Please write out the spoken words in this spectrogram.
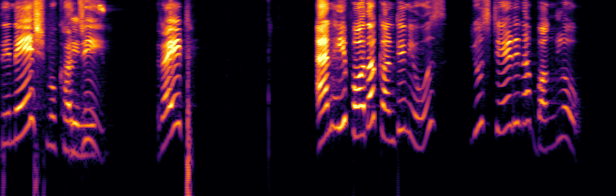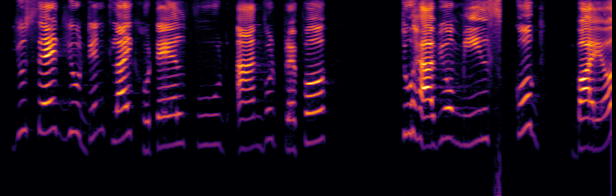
Dinesh Mukherjee. Right? And he further continues, you stayed in a bungalow. You said you didn't like hotel food and would prefer to have your meals cooked by a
